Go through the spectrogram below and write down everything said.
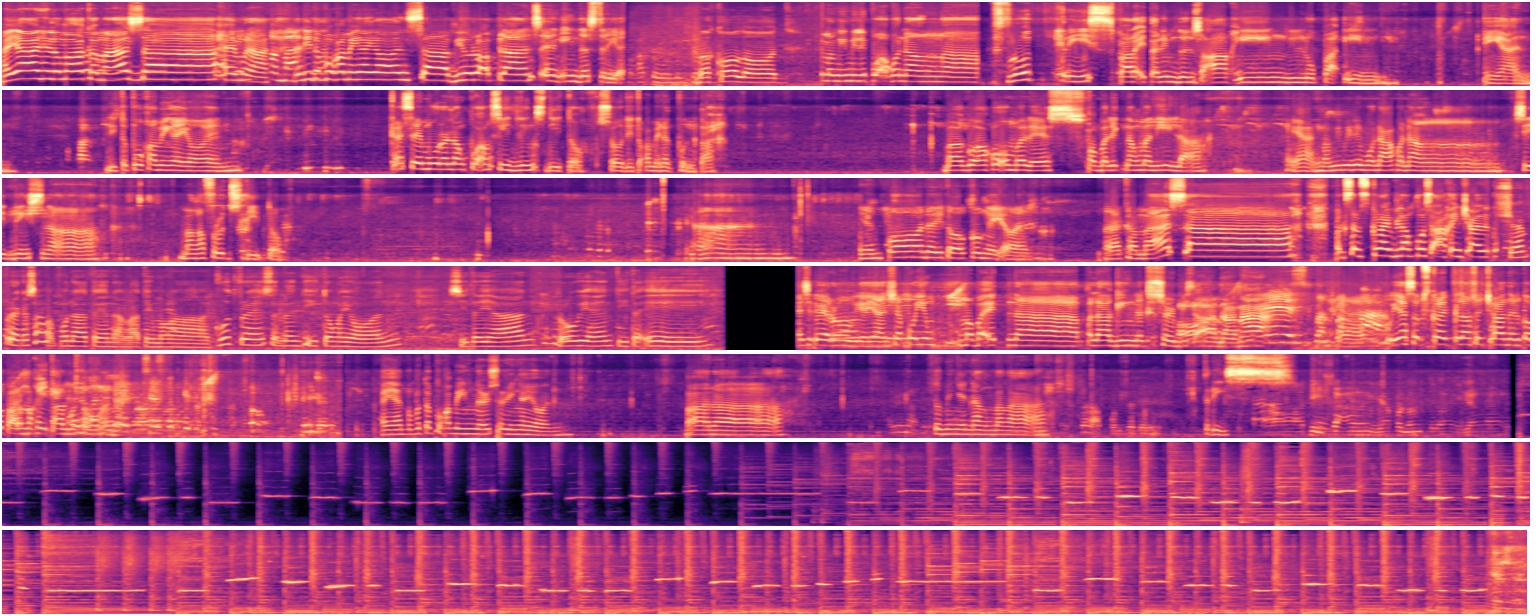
Ayan, hello mga kamasa! Hi muna. Nandito po kami ngayon sa Bureau of Plants and Industry. Bacolod. Mamimili po ako ng ah, fruit trees para itanim dun sa aking lupain. Ayan. Dito po kami ngayon. Kasi mura lang po ang seedlings dito. So, dito kami nagpunta. Bago ako umalis, pabalik ng Manila, ayan, mamimili muna ako ng seedlings na mga fruits dito. Ayan. Yan po, narito ako ngayon. Mga kamasa! Pag-subscribe lang po sa aking channel. Siyempre, kasama po natin ang ating mga good friends na nandito ngayon. Si Dayan, Rowie, and Tita A. Si Kuya Rowie, ayan. Siya po yung mabait na palaging nagsaservice sa amin. Yes! Bang, bang, Ayan. Kuya, subscribe ka lang sa channel ko para makita mo itong ano. Cellphone kita. Ayan, pupunta po kami nursery ngayon para tumingin ng mga trees.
